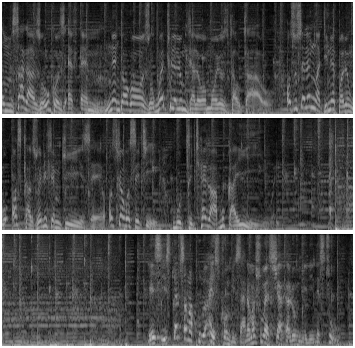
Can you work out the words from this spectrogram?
umsakazo ukhozi FM nentokozo kwethulela umdlalo womoya ozicawucawu osusele encwadini ebhalwe nguOscar Zwelihle Mkhize osihloko sithi buchitheka bugayiwe. Lesi isiqephu samakhulu ayisikhombisa namashumi ayisishiyagalombili nesithupha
